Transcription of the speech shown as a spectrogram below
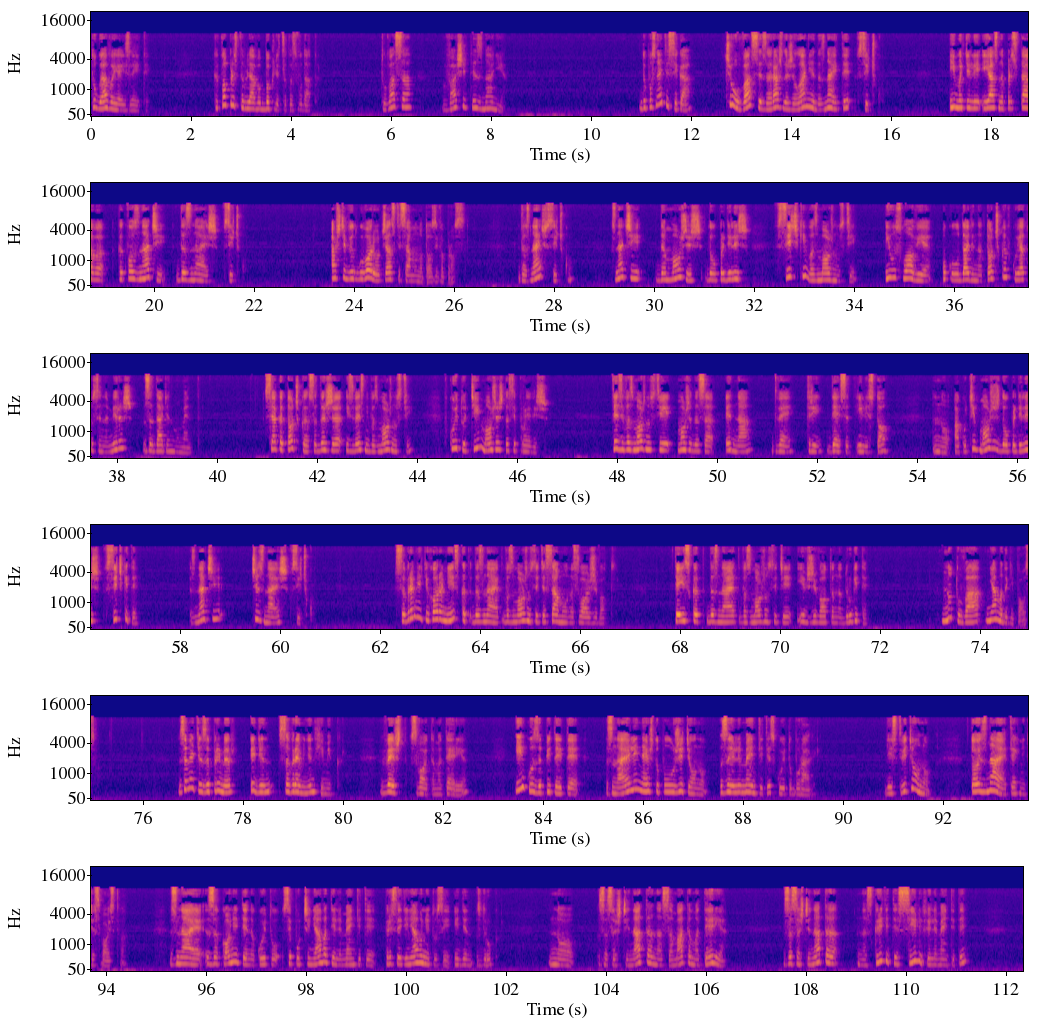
тогава я излейте. Какво представлява бъклицата с водата? Това са вашите знания. Допуснете сега, че у вас се заражда желание да знаете всичко. Имате ли ясна представа какво значи да знаеш всичко? Аз ще ви отговоря отчасти само на този въпрос. Да знаеш всичко, значи да можеш да определиш всички възможности и условия около дадена точка, в която се намираш за даден момент. Всяка точка съдържа известни възможности, в които ти можеш да се проявиш. Тези възможности може да са една, две, три, десет или сто, но ако ти можеш да определиш всичките, значи, че знаеш всичко. Съвременните хора не искат да знаят възможностите само на своя живот. Те искат да знаят възможностите и в живота на другите. Но това няма да ги ползва. Вземете за пример един съвременен химик, вещ в своята материя, и го запитайте, знае ли нещо положително за елементите, с които борави. Действително, той знае техните свойства. Знае законите, на които се подчиняват елементите при съединяването си един с друг, но за същината на самата материя, за същината на скритите сили в елементите,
